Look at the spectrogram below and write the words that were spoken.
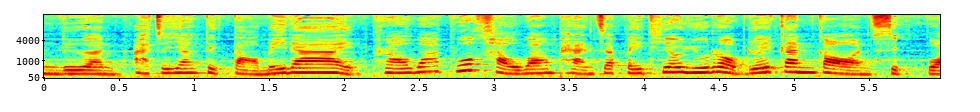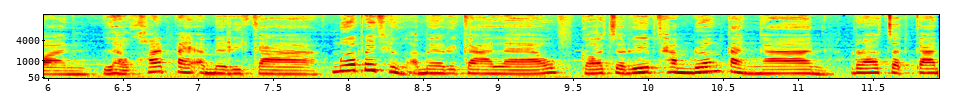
1 เดือน อาจจะยังติดต่อไม่ได้ เพราะว่าพวกเขาวางแผนจะไปเที่ยวยุโรปด้วยกันก่อน 10 วัน แล้วค่อยไปอเมริกา เมื่อไปถึงอเมริกาแล้ว ก็จะรีบทำเรื่องแต่งงาน รอจัดการ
